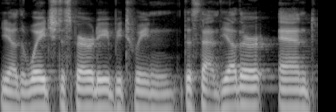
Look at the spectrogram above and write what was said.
you know the wage disparity between this that and the other and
